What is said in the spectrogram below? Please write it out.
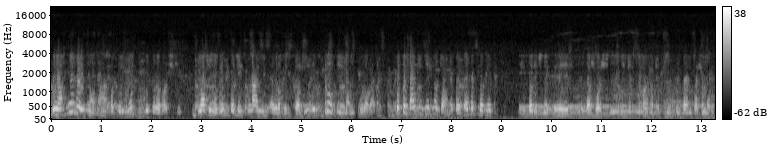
była uwolniona od tej multikulturowości. Inaczej mówiąc, spodziewaniami Europy Wschodniej jest trudniej manipulować, bo są bardziej zjednoczone. To jest efekt pewnych historycznych y, zaszłości. Nie, nie, nie można przed tym w tym samym czasie mówić.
